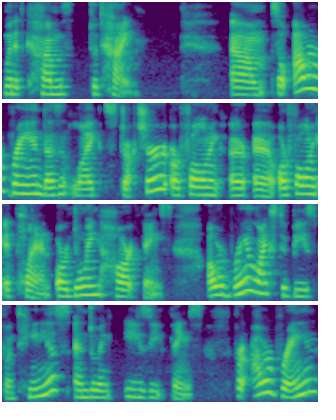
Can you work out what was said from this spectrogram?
when it comes to time. Um, so our brain doesn't like structure or following uh, uh, or following a plan or doing hard things. Our brain likes to be spontaneous and doing easy things. For our brain,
